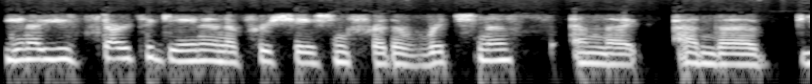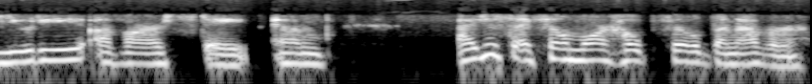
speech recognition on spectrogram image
you know you start to gain an appreciation for the richness and the and the beauty of our state and I just I feel more hope filled than ever.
